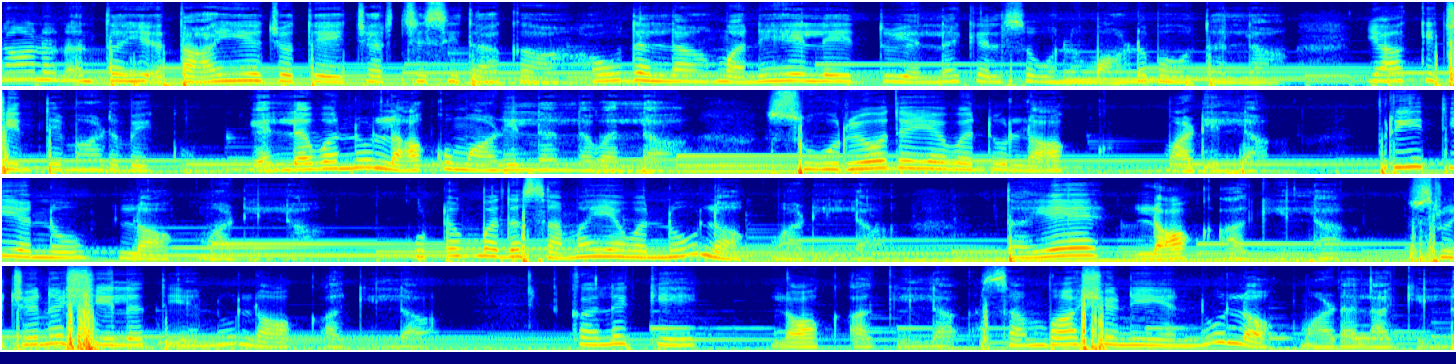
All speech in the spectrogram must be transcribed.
ನಾನು ನನ್ನ ತಾಯಿಯ ತಾಯಿಯ ಜೊತೆ ಚರ್ಚಿಸಿದಾಗ, ಹೌದಲ್ಲ, ಮನೆಯಲ್ಲೇ ಇದ್ದು ಎಲ್ಲ ಕೆಲಸವನ್ನು ಮಾಡಬಹುದಲ್ಲ? ಯಾಕೆ ಚಿಂತೆ ಮಾಡಬೇಕು? ಎಲ್ಲವನ್ನೂ ಲಾಕು ಮಾಡಿಲ್ಲವಲ್ಲ ಸೂರ್ಯೋದಯವನ್ನು ಲಾಕ್ ಮಾಡಿಲ್ಲ, ಪ್ರೀತಿಯನ್ನು ಲಾಕ್ ಮಾಡಿಲ್ಲ, ಕುಟುಂಬದ ಸಮಯವನ್ನು ಲಾಕ್ ಮಾಡಿಲ್ಲ, ದಯೆ ಲಾಕ್ ಆಗಿಲ್ಲ, ಸೃಜನಶೀಲತೆಯನ್ನು ಲಾಕ್ ಆಗಿಲ್ಲ, ಕಲಿಕೆ ಲಾಕ್ ಆಗಿಲ್ಲ, ಸಂಭಾಷಣೆಯನ್ನು ಲಾಕ್ ಮಾಡಲಾಗಿಲ್ಲ,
